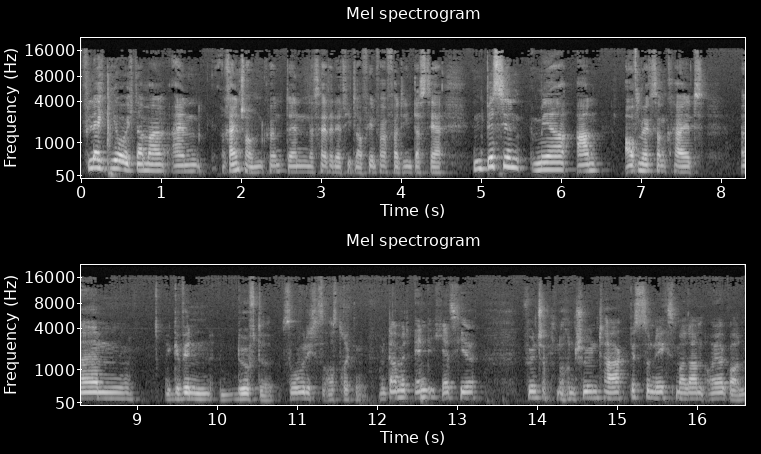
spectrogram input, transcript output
vielleicht ihr euch da mal ein reinschauen könnt, denn das hätte der Titel auf jeden Fall verdient, dass der ein bisschen mehr an Aufmerksamkeit ähm, gewinnen dürfte. So würde ich das ausdrücken. Und damit ende ich jetzt hier. Ich wünsche euch noch einen schönen Tag. Bis zum nächsten Mal dann. Euer Gon.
